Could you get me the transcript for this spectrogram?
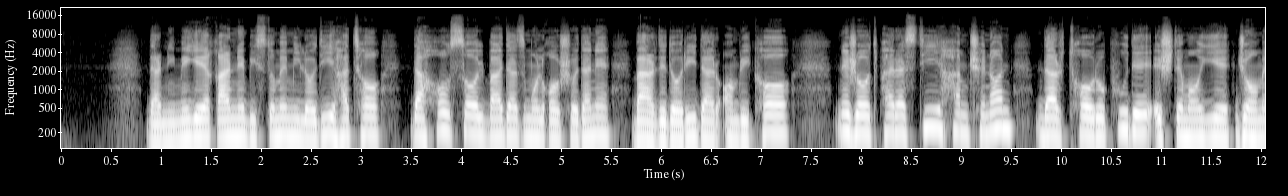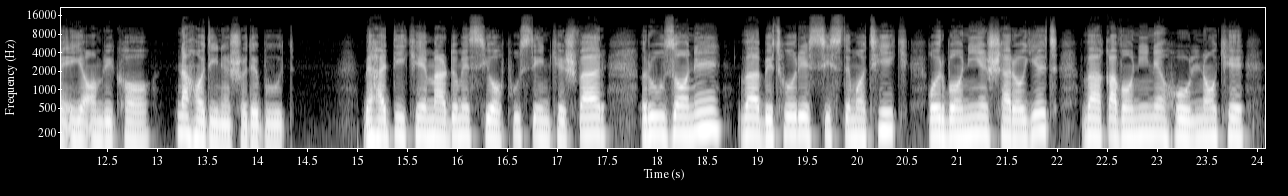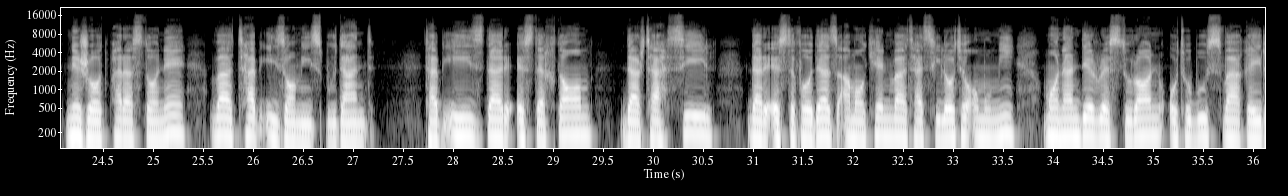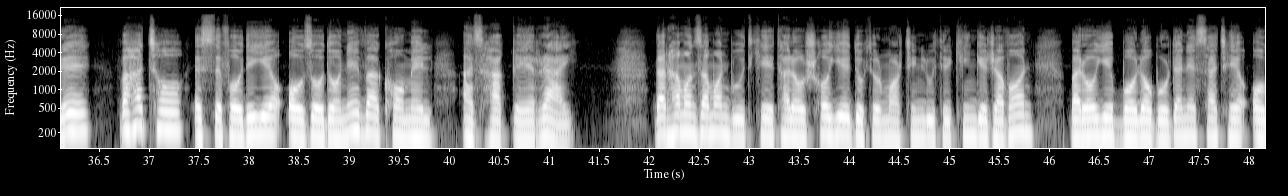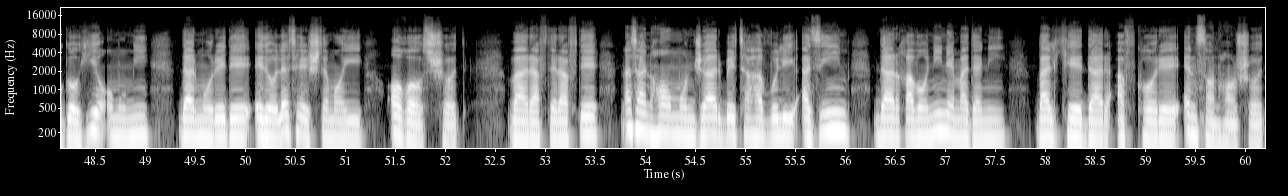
در نیمه قرن بیستم میلادی حتی دهها سال بعد از ملغا شدن بردهداری در آمریکا نجات پرستی همچنان در تار و پود اجتماعی جامعه آمریکا نهادینه شده بود. به حدی که مردم سیاه پوست این کشور روزانه و به طور سیستماتیک قربانی شرایط و قوانین هولناک نجات پرستانه و تبعیض‌آمیز بودند. تبعیض در استخدام، در تحصیل، در استفاده از اماکن و تسهیلات عمومی مانند رستوران، اتوبوس و غیره و حتی استفاده آزادانه و کامل از حق رأی. در همان زمان بود که تلاش های دکتر مارتین لوتر کینگ جوان برای بالا بردن سطح آگاهی عمومی در مورد عدالت اجتماعی آغاز شد و رفته رفته نه تنها منجر به تحولی عظیم در قوانین مدنی بلکه در افکار انسانها شد.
